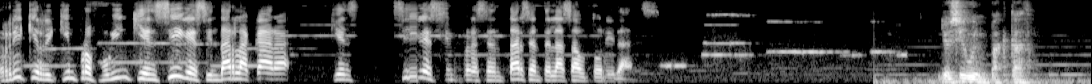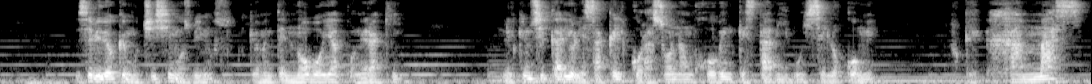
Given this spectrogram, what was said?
Ricky Riquín Profuguín, quien sigue sin dar la cara, quien sigue sin presentarse ante las autoridades. Yo sigo impactado. Ese video que muchísimos vimos, que obviamente no voy a poner aquí, en el que un sicario le saca el corazón a un joven que está vivo y se lo come, porque jamás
